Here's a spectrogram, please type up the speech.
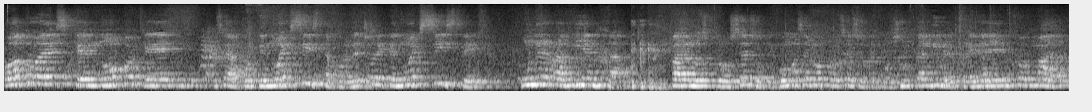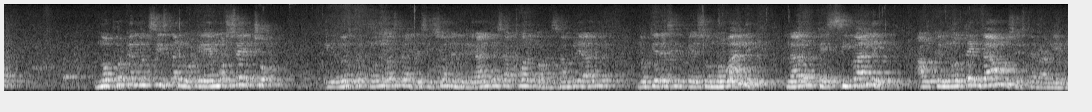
Otro es que no porque, o sea, porque no exista, por el hecho de que no existe una herramienta para los procesos, de cómo hacer los procesos de consulta libre, previa e informada, no porque no existan lo que hemos hecho en con nuestras decisiones de grandes acuerdos asamblearios, no quiere decir que eso no vale. Claro que sí vale, aunque no tengamos esta herramienta.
